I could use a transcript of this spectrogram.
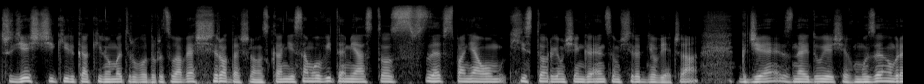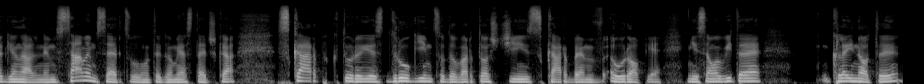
30 kilka kilometrów od Wrocławia, Środa Śląska, niesamowite miasto ze wspaniałą historią sięgającą średniowiecza, gdzie znajduje się w Muzeum Regionalnym, w samym sercu tego miasteczka, skarb, który jest drugim co do wartości skarbem w Europie. Niesamowite klejnoty,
